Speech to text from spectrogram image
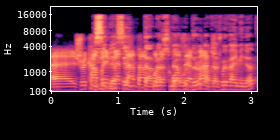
Je veux quand même mettre la table pour le troisième 2, match. Il a joué 20 minutes.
